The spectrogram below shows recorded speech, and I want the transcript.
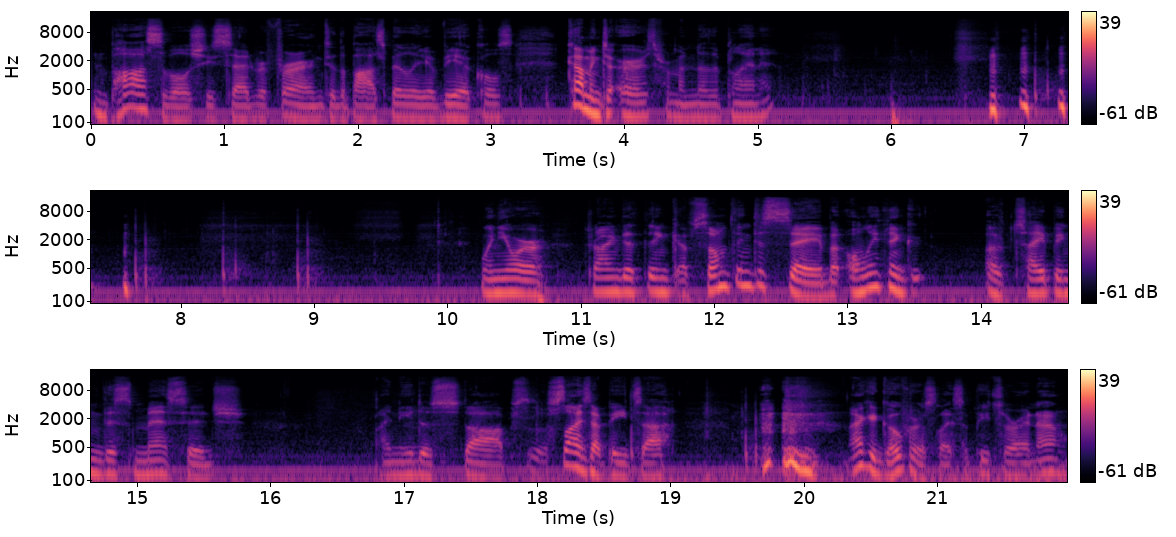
impossible, she said, referring to the possibility of vehicles coming to Earth from another planet. when you are trying to think of something to say, but only think of typing this message, I need to stop. Slice of pizza. I could go for a slice of pizza right now.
